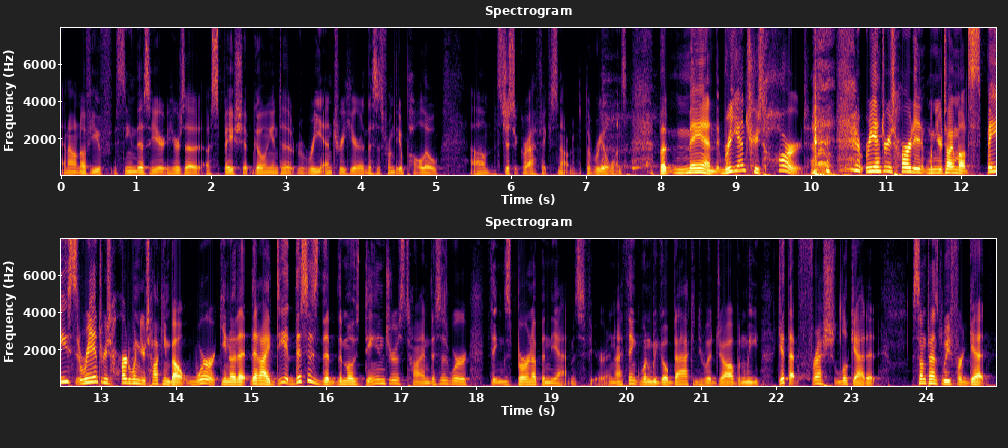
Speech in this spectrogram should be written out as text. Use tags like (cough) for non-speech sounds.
And I don't know if you've seen this. Here, here's a, a spaceship going into reentry here. This is from the Apollo um, it's just a graphic. It's not the real ones. But man, reentry is hard. (laughs) reentry is hard when you're talking about space. Reentry is hard when you're talking about work. You know that that idea. This is the the most dangerous time. This is where things burn up in the atmosphere. And I think when we go back into a job, when we get that fresh look at it, sometimes we forget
